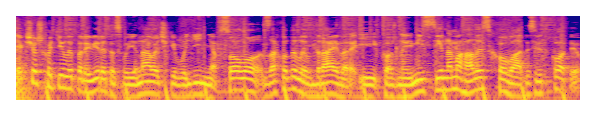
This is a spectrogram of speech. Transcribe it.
Якщо ж хотіли перевірити свої навички водіння в соло, заходили в драйвер і кожної місії намагались ховатись від копів.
